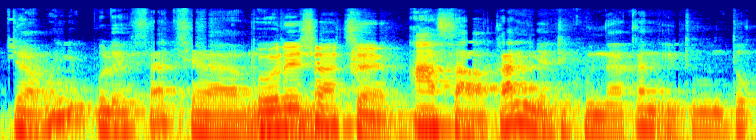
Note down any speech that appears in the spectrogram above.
Jawabannya boleh saja. Boleh mungkin. saja. Asalkan ya digunakan itu untuk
